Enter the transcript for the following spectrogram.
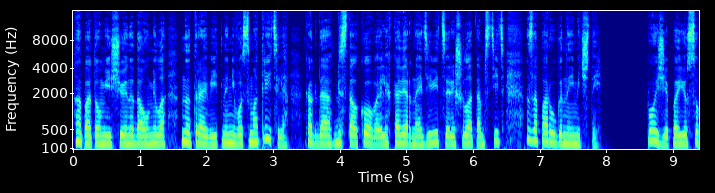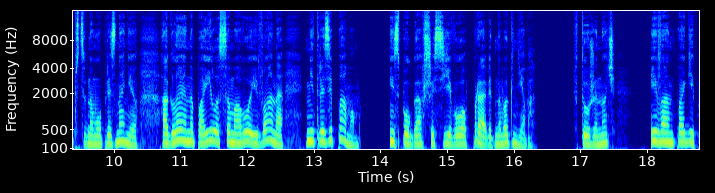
а потом еще и надоумила натравить на него смотрителя, когда бестолковая легковерная девица решила отомстить за поруганные мечты. Позже, по ее собственному признанию, Аглая напоила самого Ивана нитразепамом, испугавшись его праведного гнева. В ту же ночь Иван погиб,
